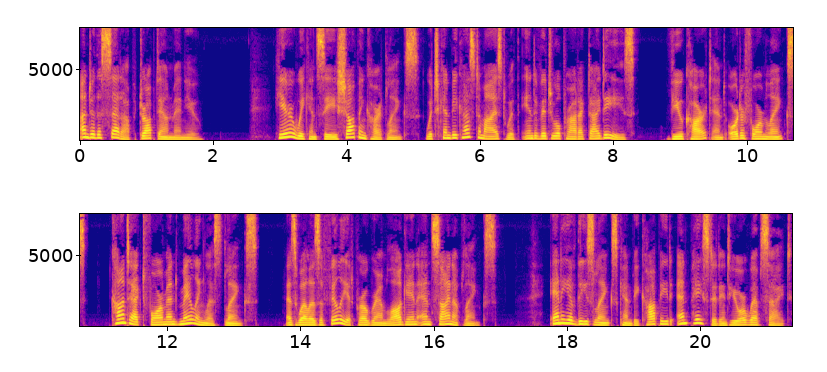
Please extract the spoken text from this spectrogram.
under the Setup drop-down menu. Here we can see shopping cart links, which can be customized with individual product IDs, view cart and order form links, contact form and mailing list links, as well as affiliate program login and sign-up links. Any of these links can be copied and pasted into your website.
